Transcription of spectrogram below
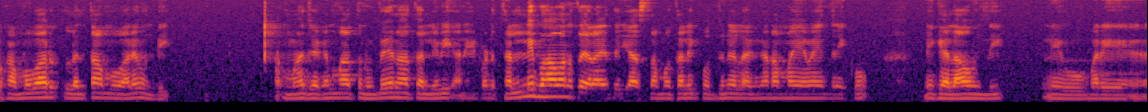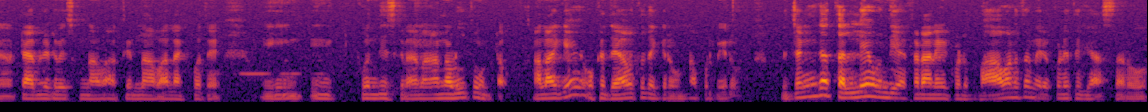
ఒక అమ్మవారు లలిత అమ్మవారే ఉంది. అమ్మ జగన్మాత నువ్వే నా తల్లివి అనేటువంటి తల్లి భావనతో ఎలా అయితే చేస్తామో తల్లికి పొద్దునే లంగనమ్మ ఏమైంది నీకు? నీకు ఎలా ఉంది? నీవు మరి ట్యాబ్లెట్ వేసుకున్నావా తిన్నావా లేకపోతే ఈ- కొని తీసుకురానా అని అడుగుతూ ఉంటాం. అలాగే ఒక దేవత దగ్గర ఉన్నప్పుడు మీరు నిజంగా తల్లే ఉంది అక్కడ అనేటువంటి భావనతో మీరు ఎప్పుడైతే చేస్తారో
